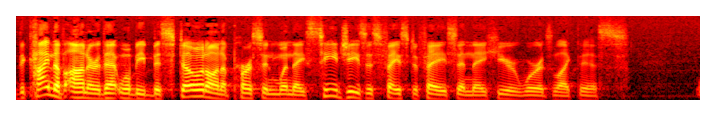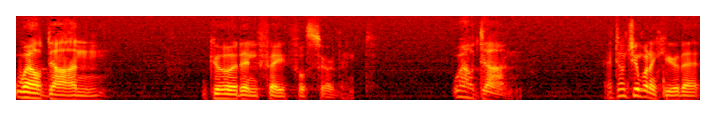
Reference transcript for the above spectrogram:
the kind of honor that will be bestowed on a person when they see Jesus face to face and they hear words like this Well done, good and faithful servant. Well done. Don't you want to hear that?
